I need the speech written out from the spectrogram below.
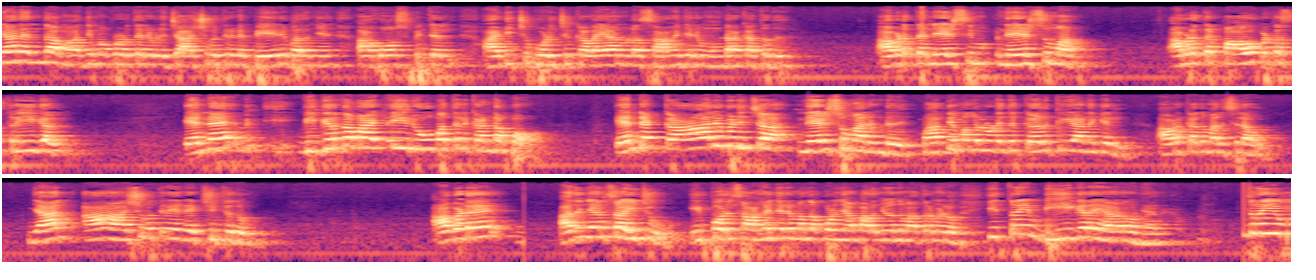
ഞാൻ എന്താ മാധ്യമപ്രവർത്തകരെ വിളിച്ച് ആശുപത്രിയുടെ പേര് പറഞ്ഞ് ആ ഹോസ്പിറ്റൽ അടിച്ചു പൊളിച്ച് കളയാനുള്ള സാഹചര്യം ഉണ്ടാക്കാത്തത്? അവിടുത്തെ നേഴ്സി നേഴ്സുമാർ അവിടുത്തെ പാവപ്പെട്ട സ്ത്രീകൾ എന്നെ വികൃതമായിട്ട് ഈ രൂപത്തിൽ കണ്ടപ്പോൾ എന്റെ കാൽ പിടിച്ച നേഴ്സുമാരുണ്ട് മാധ്യമങ്ങളിലൂടെ ഇത് കേൾക്കുകയാണെങ്കിൽ അവർക്കത് മനസ്സിലാവും. ഞാൻ ആ ആശുപത്രിയെ രക്ഷിച്ചതും അവിടെ അത് ഞാൻ സഹിച്ചു. ഇപ്പൊ ഒരു സാഹചര്യം വന്നപ്പോൾ ഞാൻ പറഞ്ഞു എന്ന് മാത്രമേ ഉള്ളൂ. ഇത്രയും ഭീകരയാണോ ഞാൻ? ഇത്രയും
